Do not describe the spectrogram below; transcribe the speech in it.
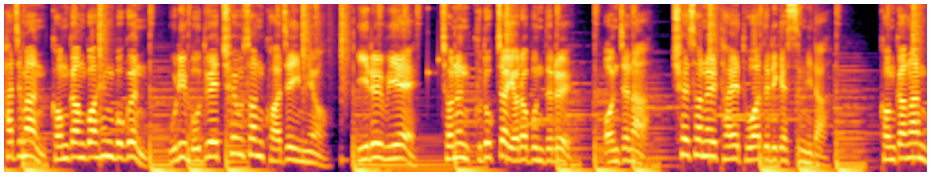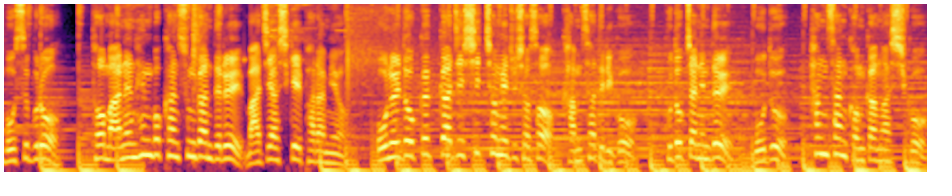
하지만 건강과 행복은 우리 모두의 최우선 과제이며 이를 위해 저는 구독자 여러분들을 언제나 최선을 다해 도와드리겠습니다. 건강한 모습으로 더 많은 행복한 순간들을 맞이하시길 바라며 오늘도 끝까지 시청해주셔서 감사드리고 구독자님들 모두 항상 건강하시고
